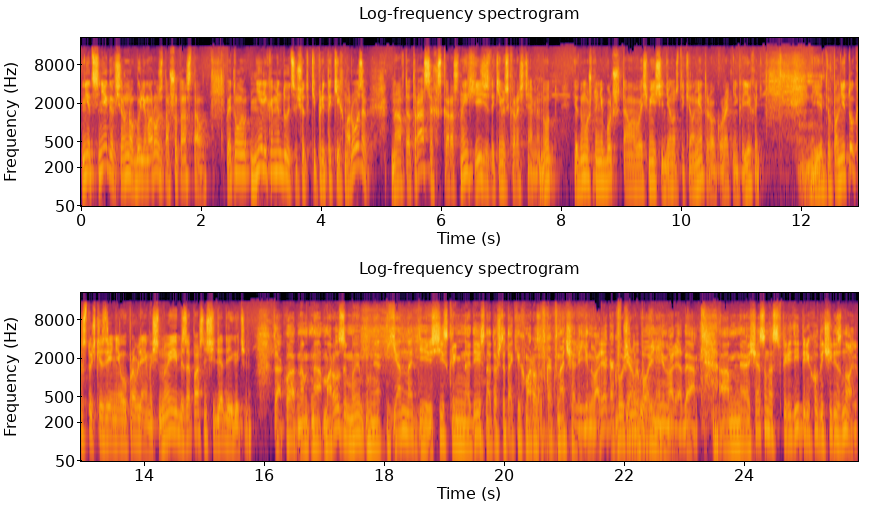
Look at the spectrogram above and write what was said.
нет снега, все равно были морозы, там что-то осталось. Поэтому не рекомендуется все-таки при таких морозах на автотрассах скоростных ездить с такими скоростями. Ну, вот я думаю, что не больше там 80-90 километров аккуратненько ехать. И это вполне только с точки зрения управляемости, но и безопасности для двигателя. Так, ладно. На морозы мы... Я надеюсь, искренне надеюсь на то, что таких морозов, как в начале января, как Больше в первой половине января, да. Сейчас у нас впереди переходы через ноль.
